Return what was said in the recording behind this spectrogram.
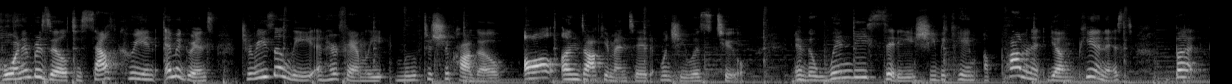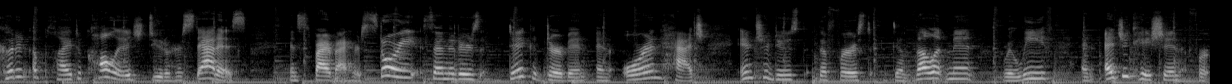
Born in Brazil to South Korean immigrants, Tereza Lee and her family moved to Chicago, all undocumented, when she was two. In the Windy City, she became a prominent young pianist, but couldn't apply to college due to her status. Inspired by her story, Senators Dick Durbin and Orrin Hatch introduced the first Development, Relief, and Education for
